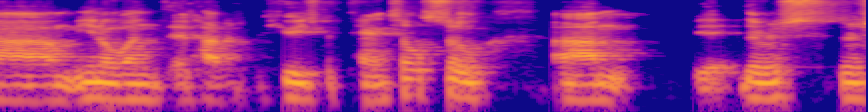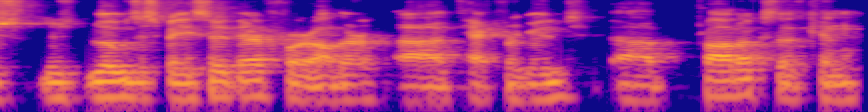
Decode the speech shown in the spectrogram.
um, you know, and it had huge potential. So um, there's there's there's loads of space out there for other uh, tech for good uh, products that can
